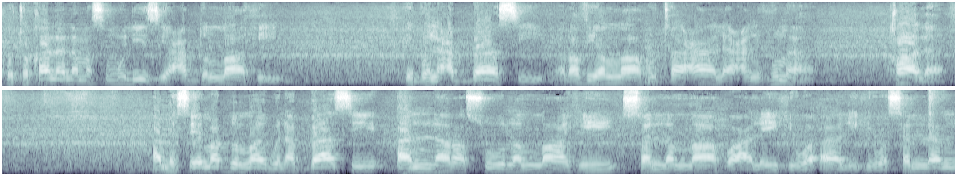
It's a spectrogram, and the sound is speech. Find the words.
kutokana na masimulizi ya abdullahi ibn abasi radiallahu taala anhuma. Qala amesema abdullah ibn abbasi anna rasulllahi salllahu alaihi waalihi wasallam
